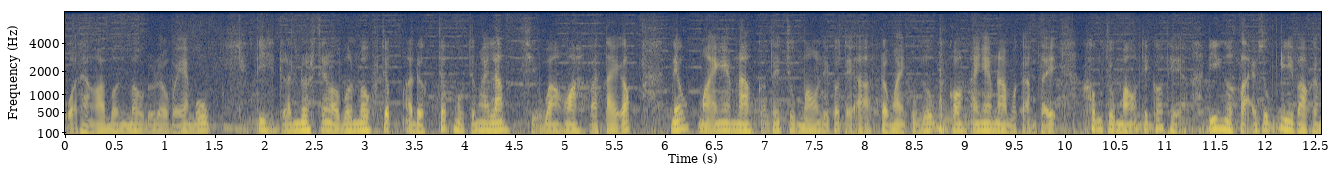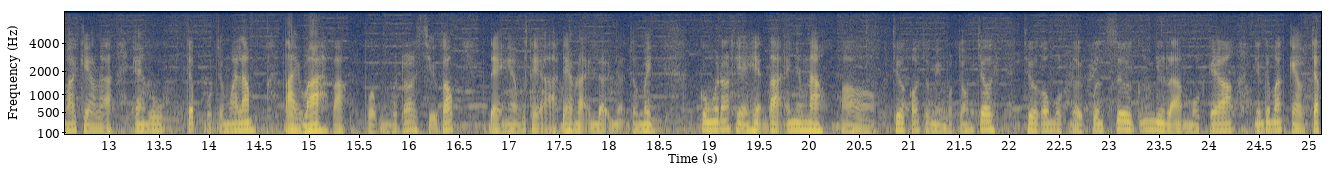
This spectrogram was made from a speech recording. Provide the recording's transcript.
của thằng ở Bournemouth đối đầu với MU thì lần lượt sẽ ở Bournemouth chấp à, được chấp 1.25 chịu ba hòa và tài gốc. Nếu mà anh em nào cảm thấy trùng máu thì có thể uh, đồng hành cùng Dũng. Còn anh em nào mà cảm thấy không trùng máu thì có thể đi ngược lại Dũng đi vào cái mã kèo là MU chấp 1.25 tài 3 và cùng với đó là chịu góc để anh em có thể uh, đem lại lợi nhuận cho mình. Cùng với đó thì hiện tại anh em nào uh, chưa có cho mình một nhóm chơi chưa có một người quân sư cũng như là một cái những cái mã kèo chắc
